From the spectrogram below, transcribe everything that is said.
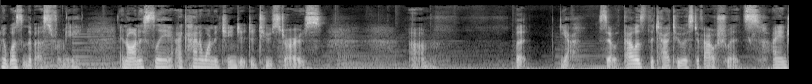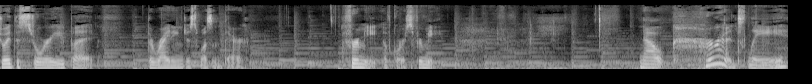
it wasn't the best for me. And honestly, I kind of want to change it to two stars. Um, but yeah, so that was The Tattooist of Auschwitz. I enjoyed the story, but the writing just wasn't there. For me, of course, for me. Now, currently,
